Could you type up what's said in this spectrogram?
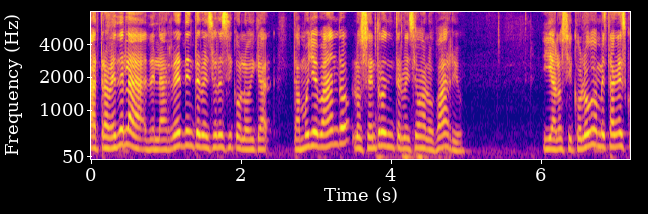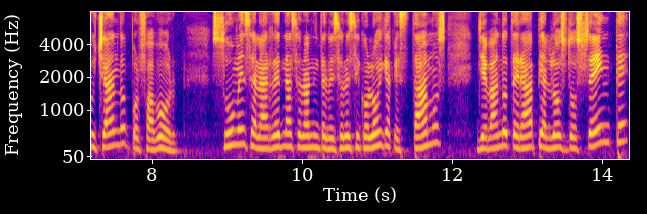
a través de la, de la red de intervenciones psicológicas, estamos llevando los centros de intervención a los barrios. Y a los psicólogos que me están escuchando, por favor, súmense a la Red Nacional de Intervenciones Psicológicas que estamos llevando terapia a los docentes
